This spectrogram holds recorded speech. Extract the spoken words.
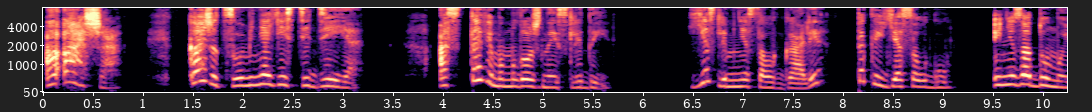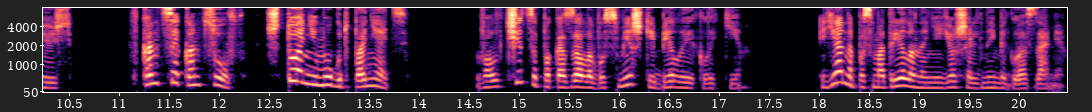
«А Аша, кажется, у меня есть идея. Оставим им ложные следы. Если мне солгали, так и я солгу. И не задумаюсь. В конце концов, что они могут понять? Волчица показала в усмешке белые клыки. Яна посмотрела на нее шальными глазами.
